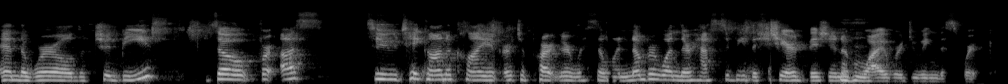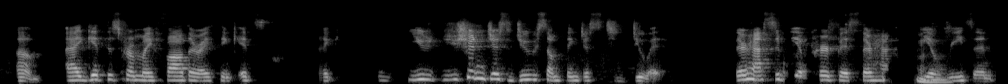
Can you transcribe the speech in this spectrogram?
and the world should be. So for us to take on a client or to partner with someone, number one, there has to be the shared vision of Mhm. why we're doing this work. Um, I get this from my father. I think it's like you you shouldn't just do something just to do it. There has to be a purpose. There has to be Mhm. a reason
